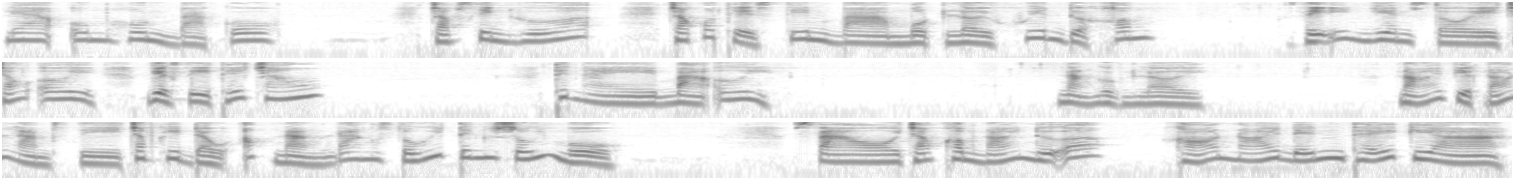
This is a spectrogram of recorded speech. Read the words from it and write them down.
Lea ôm hôn bà cô. Cháu xin hứa, cháu có thể xin bà một lời khuyên được không? Dĩ nhiên rồi, cháu ơi, việc gì thế cháu? Thế này, bà ơi. Nàng ngừng lời. Nói việc đó làm gì trong khi đầu óc nàng đang rối tinh rối mù. Sao cháu không nói nữa? Khó nói đến thế kia à?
